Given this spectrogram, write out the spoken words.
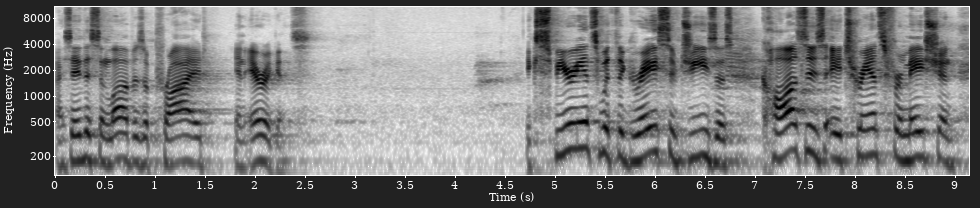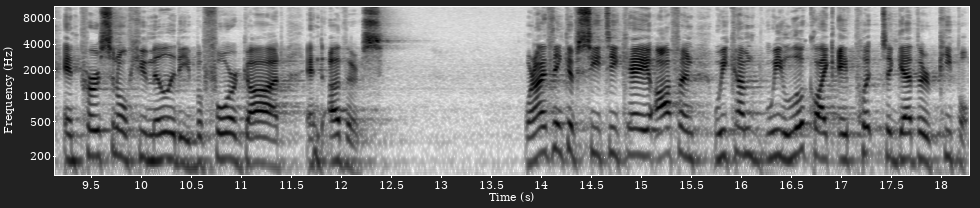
I say this in love, is a pride and arrogance. Experience with the grace of Jesus causes a transformation in personal humility before God and others. When I think of CTK, often we, come, we look like a put together people.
